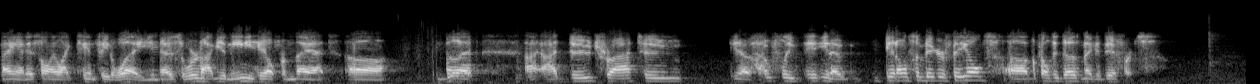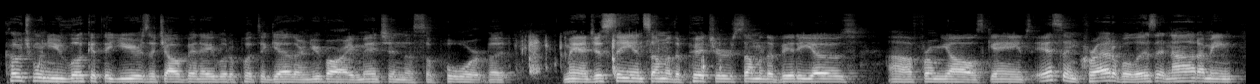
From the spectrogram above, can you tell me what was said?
man, it's only like ten feet away. You know, so we're not getting any help from that. Uh, but I, I do try to, you know, hopefully, you know, get on some bigger fields uh, because it does make a difference. Coach, when you look at the years that y'all have been able to put together, and you've already mentioned the support, but man, just seeing some of the pictures, some of the videos uh, from y'all's games, it's incredible, is it not? I mean,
